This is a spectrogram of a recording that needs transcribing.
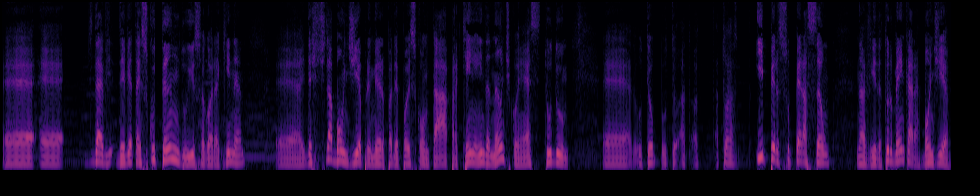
é, é, deve, devia estar escutando isso agora aqui, né? É, e deixa eu te dar bom dia primeiro para depois contar para quem ainda não te conhece tudo é, o teu, o teu a, a, tua hiper superação na vida. Tudo bem, cara? Bom dia.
